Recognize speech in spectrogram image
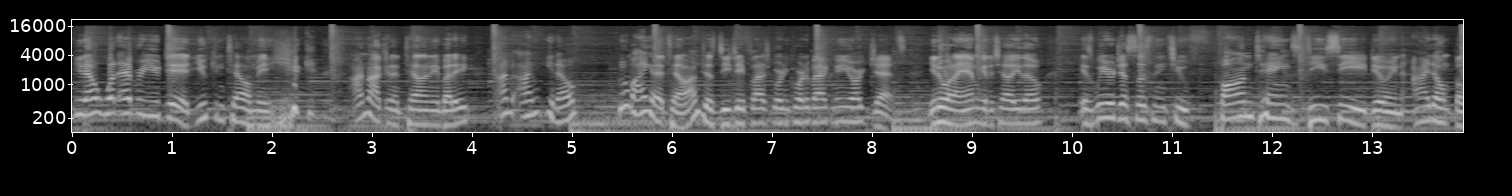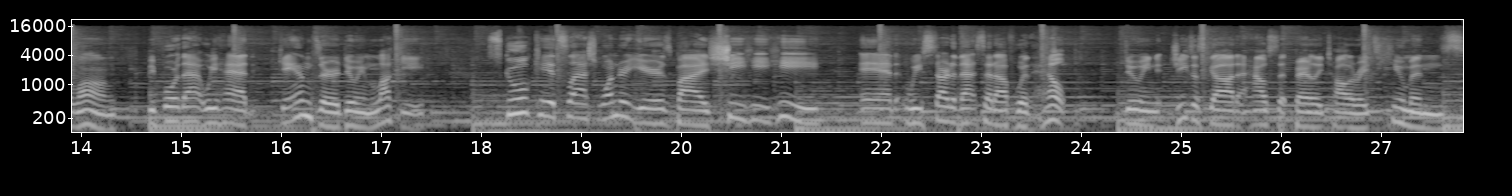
You know, whatever you did, you can tell me. Can, I'm not going to tell anybody. I'm, I'm, you know, who am I going to tell? I'm just DJ Flash Gordon, quarterback, New York Jets. You know what I am going to tell you though is we were just listening to Fontaines DC doing "I Don't Belong." Before that, we had Ganser doing "Lucky." School Kids slash Wonder Years by Shehehe, and we started that set off with Help doing Jesus God, a house that barely tolerates humans.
